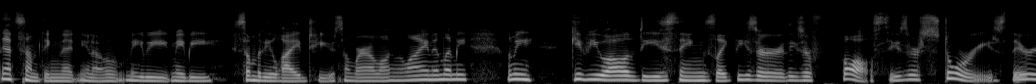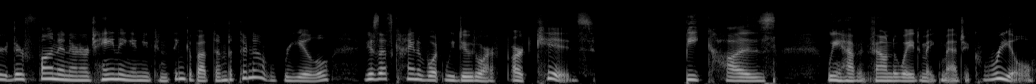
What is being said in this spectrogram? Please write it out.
that's something that you know maybe maybe somebody lied to you somewhere along the line, and let me let me give you all of these things like these are these are false. These are stories. They're they're fun and entertaining and you can think about them, but they're not real because that's kind of what we do to our our kids because we haven't found a way to make magic real.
